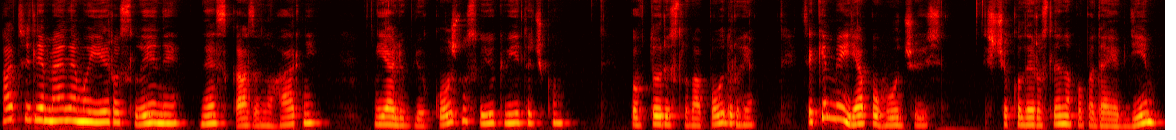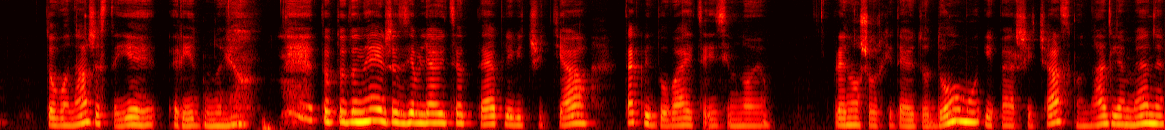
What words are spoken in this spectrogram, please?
Адже для мене мої рослини несказано гарні. Я люблю кожну свою квіточку. Повторю слова подруги, з якими я погоджуюсь, що коли рослина попадає в дім, то вона вже стає рідною. Тобто до неї вже з'являються теплі відчуття, так відбувається і зі мною. Приношу орхідею додому, і перший час вона для мене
